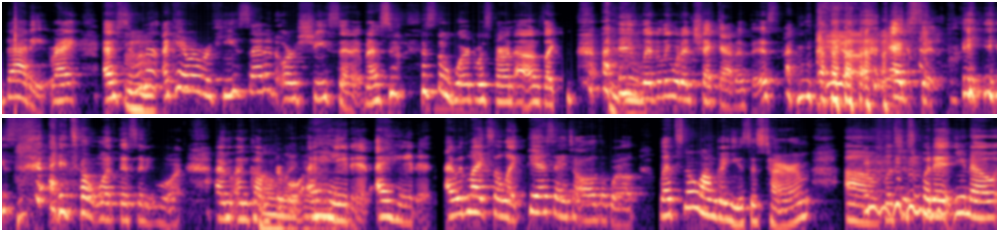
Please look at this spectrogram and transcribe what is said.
daddy, right? As soon Mhm. as I can't remember if he said it or she said it, but as soon as the word was thrown out, I was like, I Mhm. literally want to check out of this. I'm like, Yeah. exit, please. I I don't want this anymore. I'm uncomfortable. I hate it. I hate it. I would like so like PSA to all the world. Let's no longer use this term. Um, let's just put it, you know,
